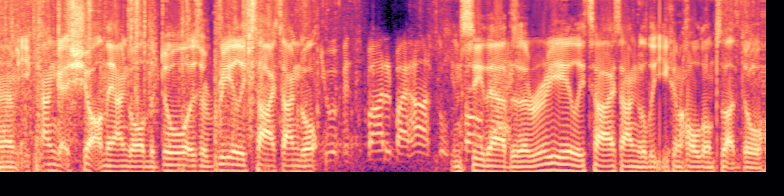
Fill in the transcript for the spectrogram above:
Um, you can get a shot on the angle on the door. There's a really tight angle. You, you can see there, there's a really tight angle that you can hold onto that door.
